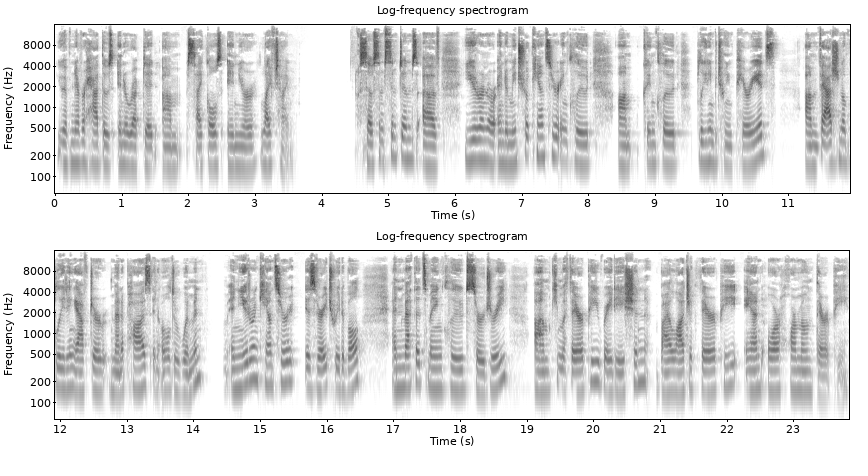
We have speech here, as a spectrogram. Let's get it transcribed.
you have never had those interrupted um, cycles in your lifetime. So some symptoms of uterine or endometrial cancer include um, include bleeding between periods um, vaginal bleeding after menopause in older women. And uterine cancer is very treatable, and methods may include surgery, um, chemotherapy, radiation, biologic therapy, and or hormone therapy.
